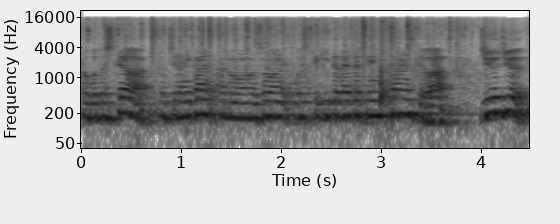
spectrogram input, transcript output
そことしてはそちらにかあのそのご指摘いただいた点に関しては重々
